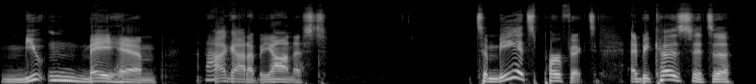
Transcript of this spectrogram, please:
Mutant Mayhem. And I gotta be honest. To me, it's perfect. And because it's a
